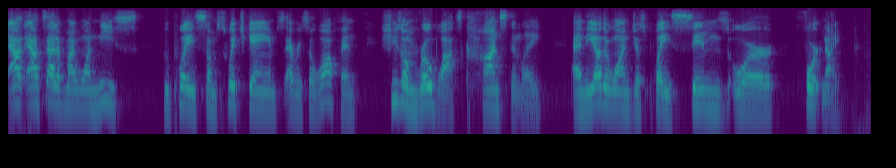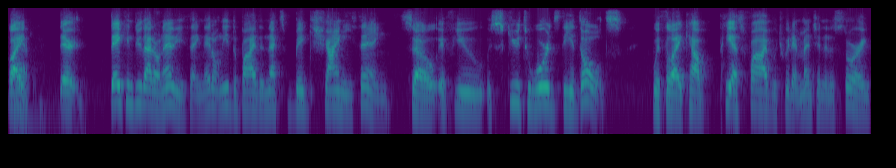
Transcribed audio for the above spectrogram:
out outside of my one niece who plays some Switch games every so often, she's on Roblox constantly, and the other one just plays Sims or Fortnite. Like Right. they're they can do that on anything. They don't need to buy the next big shiny thing. So if you skew towards the adults with like how PS5, which we didn't mention in the story,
